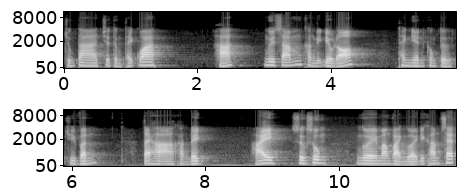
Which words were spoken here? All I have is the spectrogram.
chúng ta chưa từng thấy qua. Hả? Ngươi dám khẳng định điều đó? Thanh niên công tử truy vấn. Tại hạ khẳng định. Hay, Dương Sung, người mang vài người đi khám xét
